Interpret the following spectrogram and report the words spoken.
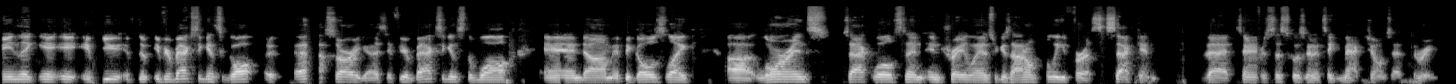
I mean, like if you if the if your back's against the wall, uh, sorry guys, if your back's against the wall, and um, if it goes like uh, Lawrence, Zach Wilson, and Trey Lance, because I don't believe for a second that San Francisco is going to take Mac Jones at three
